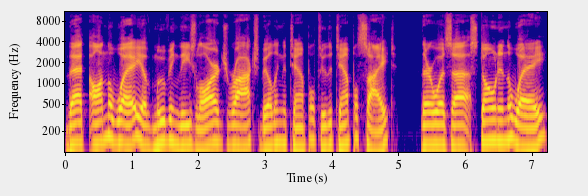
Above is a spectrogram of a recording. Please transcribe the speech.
that on the way of moving these large rocks, building the temple to the temple site, there was a stone in the way,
